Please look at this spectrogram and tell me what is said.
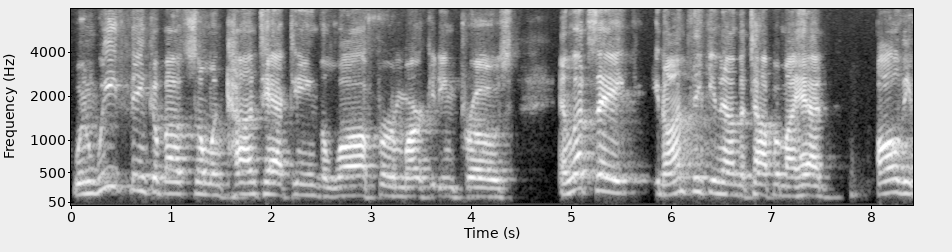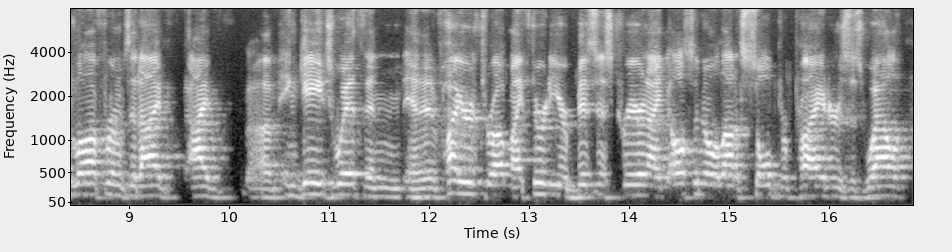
when we think about someone contacting the law firm marketing pros, and let's say, you know, I'm thinking on the top of my head, all the law firms that I've I've um, engaged with and, and have hired throughout my 30 year business career, and I also know a lot of sole proprietors as well.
